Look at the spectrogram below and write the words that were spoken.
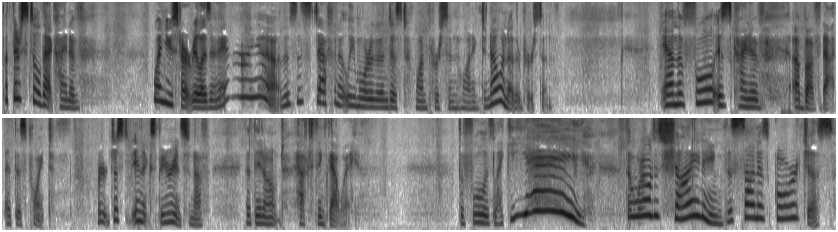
But there's still that kind of when you start realizing, oh, yeah, this is definitely more than just one person wanting to know another person. And the fool is kind of above that at this point, We're just inexperienced enough that they don't have to think that way. The fool is like, Yay! The world is shining. The sun is gorgeous.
